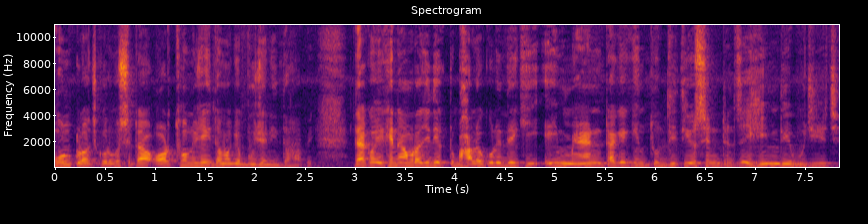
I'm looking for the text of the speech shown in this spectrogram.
কোন ক্লজ করব, সেটা অর্থ অনুযায়ী তোমাকে বুঝে নিতে হবে। দেখো, এখানে আমরা যদি একটু ভালো করে দেখি, এই ম্যানটাকে কিন্তু দ্বিতীয় সেন্টেন্সে হিম দিয়ে বুঝিয়েছে।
